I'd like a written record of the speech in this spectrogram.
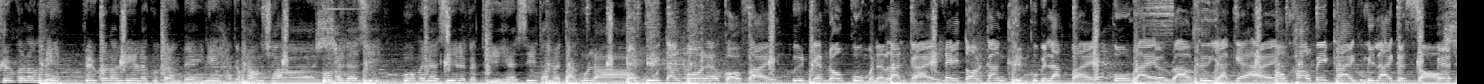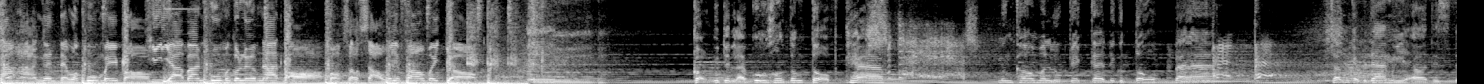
ฟิลกำลังมีฟิลกำลังดีแล้วกูแต่งเพลงนี้ให้กับน้องชายโบไม่ได้สิโบไม่ได้สิแล้วก็ทีเฮดซี่ทำให้ตากูลาพวกกูตั้งหม้อแล้วก่อไฟ ปืนแก๊ปน้องกูมันน่ะลั่นไกล ในตอนกลางคืนกูไปลักใบโกไรราวซื้อยาแก้ไอ เอาเข้าไปขายกูมีหลายกระสอบแม่ทางหาเงินแต่ว่ากูไม่บอกขี้ยาบ้านกูมันก็เริ่มหน้าต่อ บอกสาวๆว่าอย่าเฝ้ามาหยอกก่อนกูจะแล้วกูคงต้องตบแคปมึงเข้ามาหลุดใกล้ๆเดี๋ยวกูตบแบก ทำกันไม่ได้มีเอาแต่แซ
